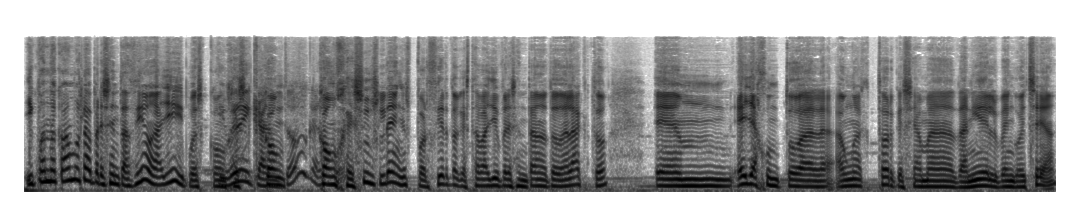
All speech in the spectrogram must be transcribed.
Y cuando acabamos la presentación allí, pues con, con Jesús Lenz, por cierto, que estaba allí presentando todo el acto, Em, ella junto a, un actor que se llama Daniel Bengoechea,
